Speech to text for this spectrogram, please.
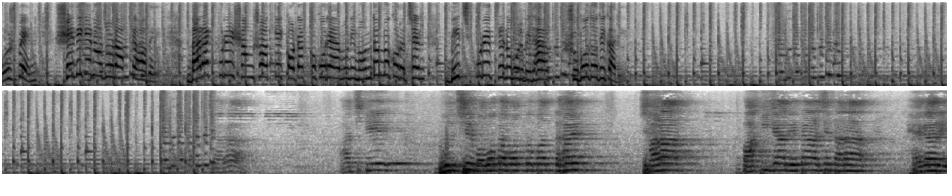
বসবেন, সেদিকে নজর রাখতে হবে। ব্যারাকপুরের সাংসদকে কটাক্ষ করে এমনই মন্তব্য করেছেন বীজপুরের তৃণমূল বিধায়ক সুবোধ অধিকারী। আজকে বলছে মমতা বন্দ্যোপাধ্যায় ছাড়া বাকি যা নেতা আছে তারা হ্যাগারে।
